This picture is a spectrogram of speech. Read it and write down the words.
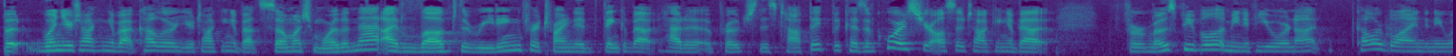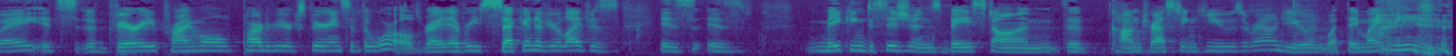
But when you're talking about color, you're talking about so much more than that. I loved the reading for trying to think about how to approach this topic because, of course, you're also talking about. For most people, I mean, if you are not colorblind anyway, it's a very primal part of your experience of the world, right? Every second of your life is is is making decisions based on the contrasting hues around you and what they might mean.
